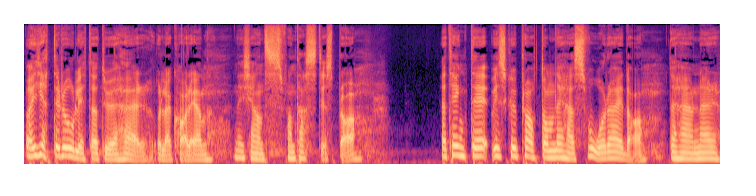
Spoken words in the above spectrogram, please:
Var jätteroligt att du är här, Ulla-Karin. Det känns fantastiskt bra. Jag tänkte vi skulle prata om det här svåra idag. Det här när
